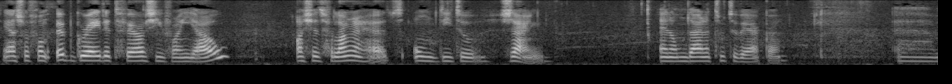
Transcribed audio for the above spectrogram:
ja, een soort van upgraded versie van jou. Als je het verlangen hebt om die te zijn. En om daar naartoe te werken. Ehm,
